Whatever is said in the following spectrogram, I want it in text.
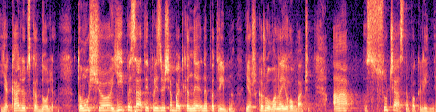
яка людська доля. Тому що їй писати прізвище батька не, не потрібно. Я ж кажу, вона його бачить. А сучасне покоління.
